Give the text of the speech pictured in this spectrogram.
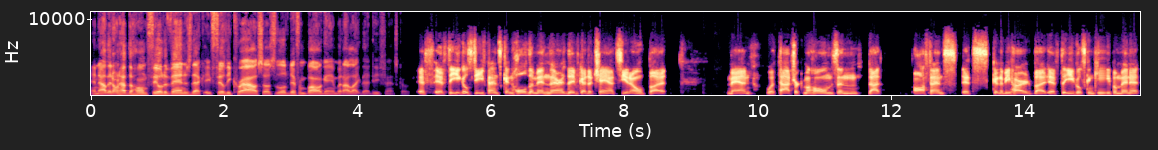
And now they don't have the home field advantage that Philly crowd, so it's a little different ball game. But I like that defense, coach. if if the Eagles defense can hold them in there, they've got a chance. You know, but man, with Patrick Mahomes and that offense, it's going to be hard. But if the Eagles can keep them in it,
